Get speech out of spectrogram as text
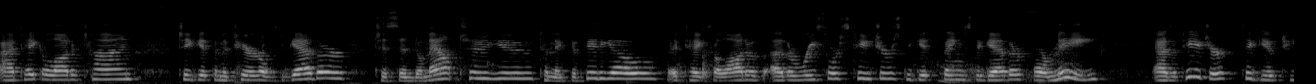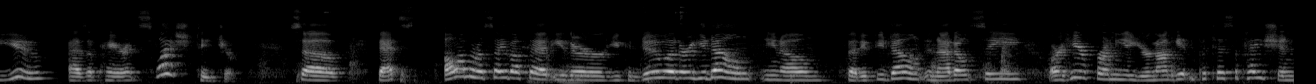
I take a lot of time to get the materials together, to send them out to you, to make the videos. It takes a lot of other resource teachers to get things together for me as a teacher to give to you as a parent slash teacher. So that's all I'm going to say about that. Either you can do it or you don't, you know. But if you don't, and I don't see or hear from you, you're not getting participation.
